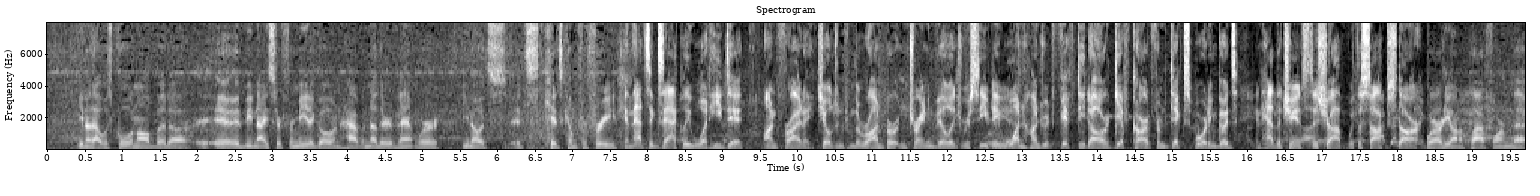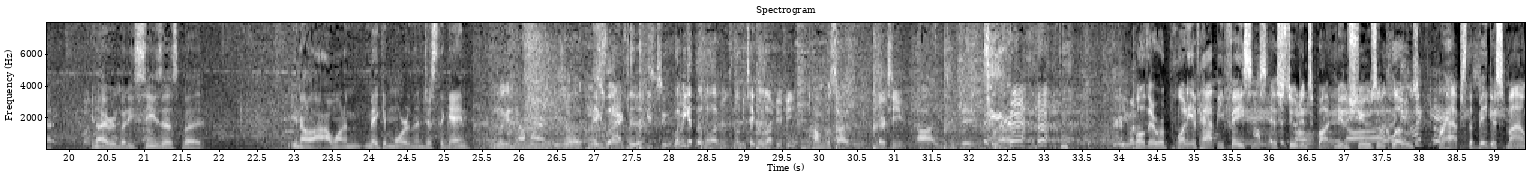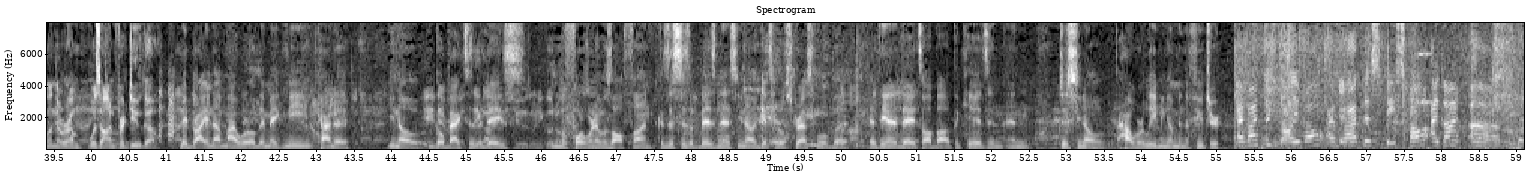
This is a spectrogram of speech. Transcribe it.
you know that was cool and all. But uh, it, it'd be nicer for me to go and have another event where, you know, it's it's kids come for free. And that's exactly what he did. On Friday, children from the Ron Burton Training Village received a $150 gift card from Dick's Sporting Goods and had the chance to shop with the Sox star. We're already on a platform that, you know, everybody sees us, but. You know, I want to make it more than just the game. Look at me, I'm wearing these are look Exactly. Look at you. Let me get those 11s. Let me take those off your feet. How much size are you? 13. Uh, you too big. Well, there were plenty of happy faces as students bought new shoes and clothes. Perhaps the biggest smile in the room was on Verdugo. They brighten up my world. They make me kind of, you know, go back to the days before when it was all fun. Because this is a business, you know, it gets real stressful. But at the end of the day, it's all about the kids and, and just, you know, how we're leading them in the future. I bought this volleyball. I bought this baseball. I got um,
